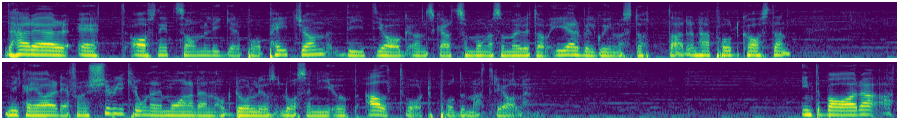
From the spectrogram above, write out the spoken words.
Det här är ett avsnitt som ligger på Patreon dit jag önskar att så många som möjligt av er vill gå in och stötta den här podcasten. Ni kan göra det från 20 kronor i månaden och då låser ni upp allt vårt poddmaterial. Inte bara att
